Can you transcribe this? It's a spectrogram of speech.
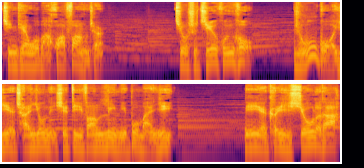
今天我把话放这儿，就是结婚后，如果叶禅有哪些地方令你不满意。你也可以休了他。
